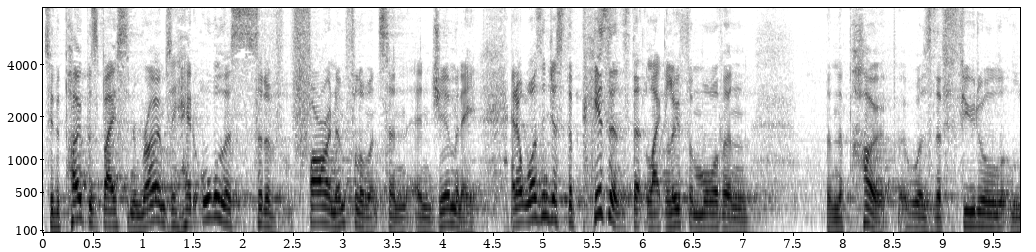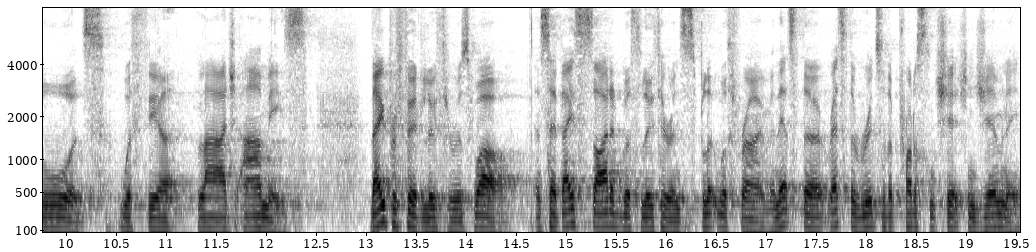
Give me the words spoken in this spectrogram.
See, the Pope was based in Rome, so he had all this sort of foreign influence in, in Germany. And it wasn't just the peasants that liked Luther more than than the Pope. It was the feudal lords with their large armies. They preferred Luther as well. And so they sided with Luther and split with Rome. And that's the, that's the roots of the Protestant church in Germany.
